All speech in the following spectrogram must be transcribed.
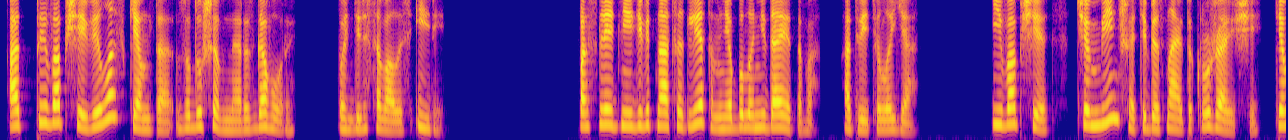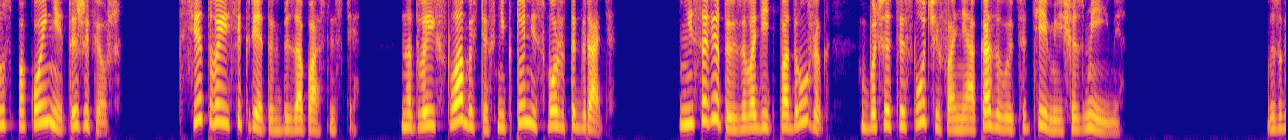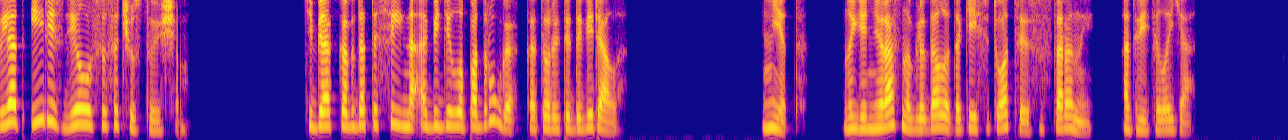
«А ты вообще вела с кем-то задушевные разговоры?» — поинтересовалась Ири. «Последние 19 лет мне было не до этого», — ответила я. «И вообще, чем меньше о тебе знают окружающие, тем спокойнее ты живешь. Все твои секреты в безопасности. На твоих слабостях никто не сможет играть. Не советую заводить подружек, в большинстве случаев они оказываются теми еще змеями. Взгляд Ири сделался сочувствующим. «Тебя когда-то сильно обидела подруга, которой ты доверяла?» «Нет, но я не раз наблюдала такие ситуации со стороны», — ответила я.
